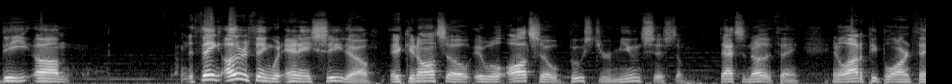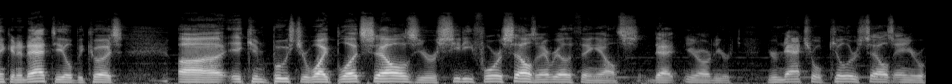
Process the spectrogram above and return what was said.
the um, the thing, other thing with NAC though, it can also, it will also boost your immune system. That's another thing, and a lot of people aren't thinking of that deal because uh, it can boost your white blood cells, your CD4 cells, and every other thing else that you know your your natural killer cells and your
